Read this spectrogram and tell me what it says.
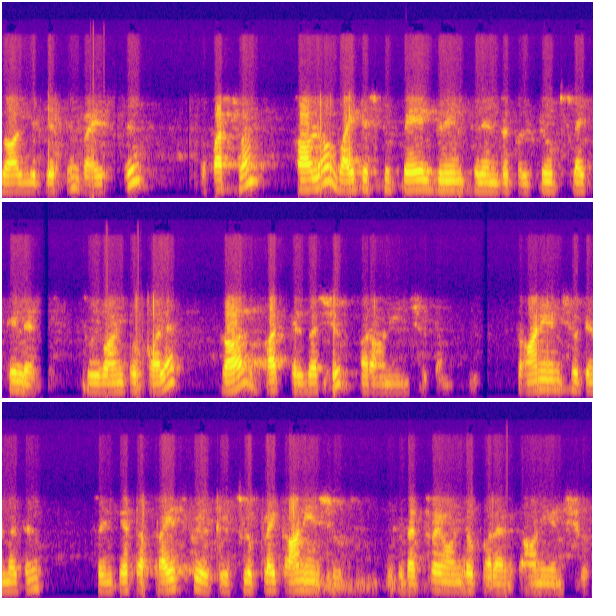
gall midges in rice fields? The first one, hollow whitish to pale green cylindrical tubes like tillers. So we want to call it gall or silver shoot or onion shoot. So onion shoot in the sense, so in case of rice fields, it looks like onion shoot. So that's why I want to call it onion shoot.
